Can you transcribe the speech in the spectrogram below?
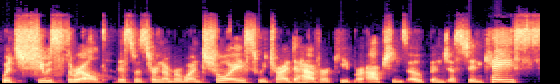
which she was thrilled. This was her number one choice. We tried to have her keep her options open just in case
